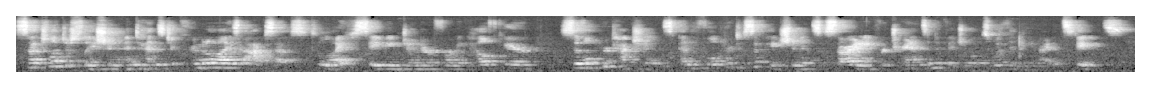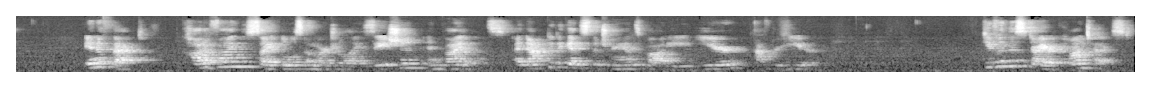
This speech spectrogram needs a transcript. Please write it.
Such legislation intends to criminalize access to life-saving gender-affirming healthcare, civil protections, and full participation in society for trans individuals within the United States. In effect, codifying the cycles of marginalization and violence enacted against the trans body year after year. Given this dire context,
